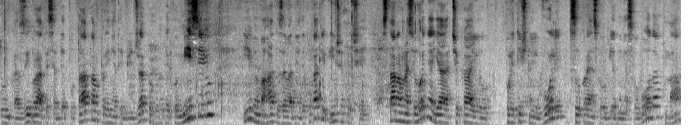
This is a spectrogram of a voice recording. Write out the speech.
думка зібратися депутатам, прийняти бюджет, покликати комісію і вимагати заведення депутатів інших речей. Станом на сьогодні я чекаю політичної волі Всеукраїнського об'єднання Свобода на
